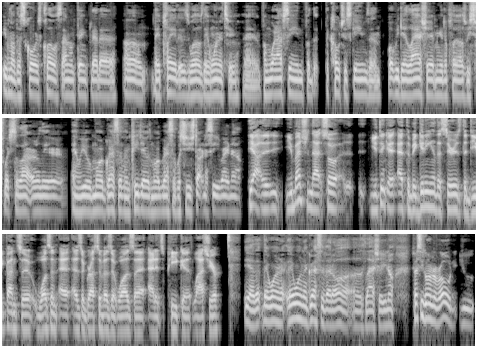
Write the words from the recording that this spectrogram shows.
even though the score is close. I don't think that uh um they played as well as they wanted to. And from what I've seen for the, the coaches schemes and what we did last year in the playoffs, we switched a lot earlier and we were more aggressive and PJ was more aggressive, which you're starting to see right now. Yeah, uh, you mentioned that. So uh, you think at the beginning of the series the defense uh, wasn't as aggressive as it was at its peak last year? Yeah, they weren't they weren't aggressive at all uh, last year. You know, especially going on the road, you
